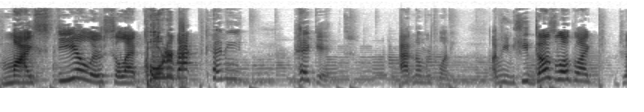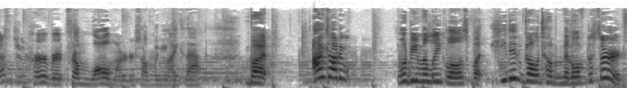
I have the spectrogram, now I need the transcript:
My Steelers select quarterback Kenny Pickett at number 20. I mean, he does look like Justin Herbert from Walmart or something like that. But I thought it would be Malik Willis, but he didn't go until the middle of the third.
